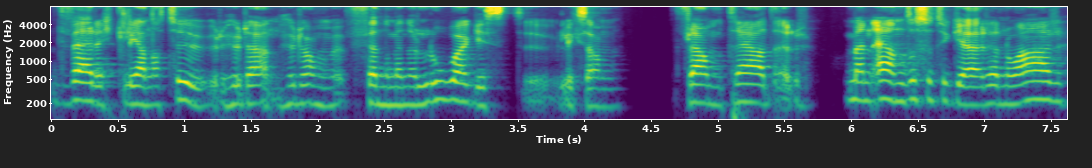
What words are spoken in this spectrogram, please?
verkliga natur, hur, den, hur de fenomenologiskt eh, liksom framträder. Men ändå så tycker jag Renoir,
